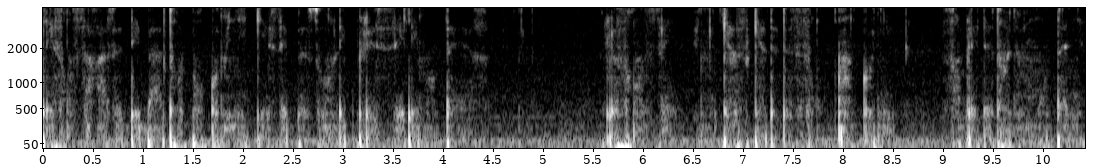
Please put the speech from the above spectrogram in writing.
laissant Sarah se débattre pour communiquer ses besoins les plus élémentaires. Le français, une cascade de sons inconnus, semblait être une montagne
